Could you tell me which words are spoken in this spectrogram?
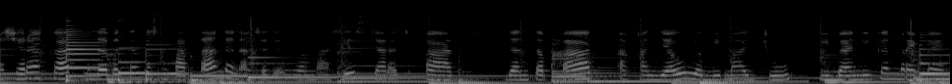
masyarakat mendapatkan kesempatan dan akses informasi secara cepat dan tepat akan jauh lebih maju dibandingkan mereka yang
